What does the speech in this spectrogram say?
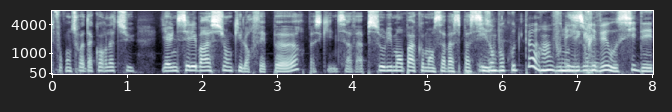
il faut qu'on soit d'accord là-dessus. Il y a une célébration qui leur fait peur, parce qu'ils ne savent absolument pas comment ça va se passer. Ils ont beaucoup de peur. Hein. Vous nous décrivez aussi des,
